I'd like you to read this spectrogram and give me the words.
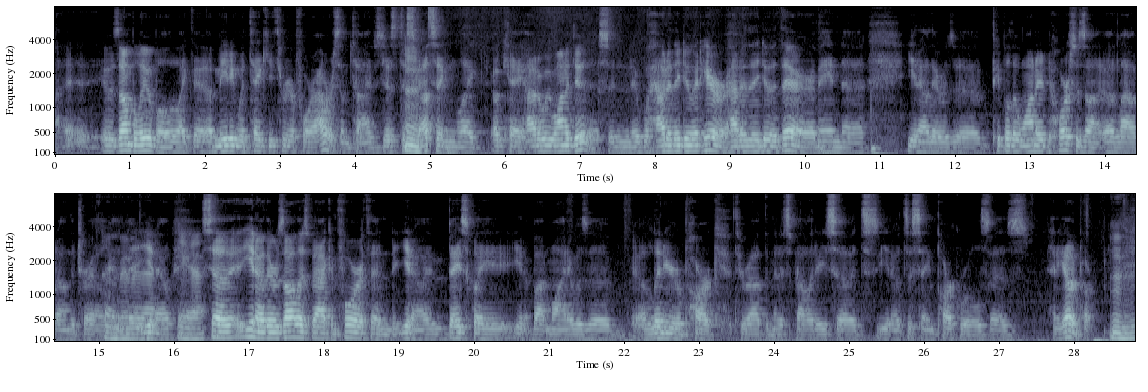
uh, it was unbelievable. Like the, a meeting would take you three or four hours sometimes, just discussing like, okay, how do we want to do this, and how do they do it here, or how do they do it there? I mean, uh, you know, there was uh, people that wanted horses on, allowed on the trail. I and. You know, yeah. so you know there was all this back and forth, and you know, and basically, you know, bottom line, it was a, a linear park throughout the municipality. So it's you know it's the same park rules as any other park. Mm-hmm.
